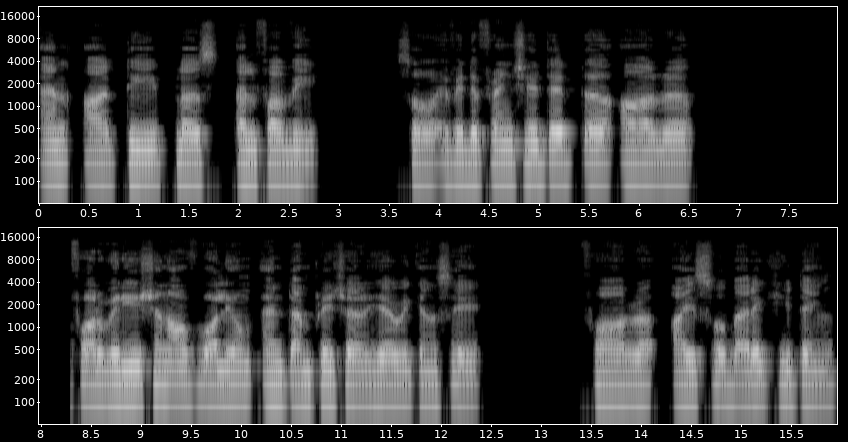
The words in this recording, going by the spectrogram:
nRT plus alpha V. So, if we differentiate it uh, or uh, for variation of volume and temperature, here we can say for uh, isobaric heating,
